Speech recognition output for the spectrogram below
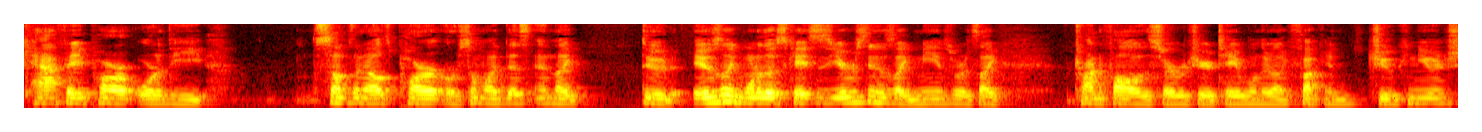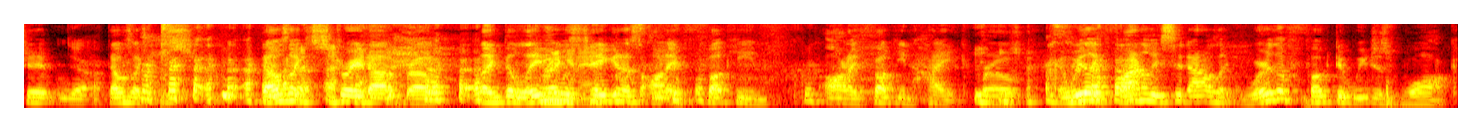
cafe part or the something else part or something like this? And like, dude, it was like one of those cases. You ever seen those like memes where it's like trying to follow the server to your table and they're like fucking juking you and shit? Yeah. That was like, that was like straight up, bro. Like the lady Breaking was taking us on a fucking, on a fucking hike, bro. And we like finally sit down. I was like, where the fuck did we just walk?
